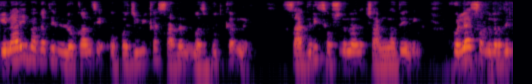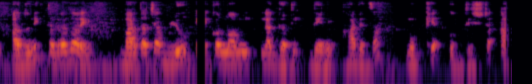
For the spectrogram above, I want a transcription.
किनारी भागातील लोकांचे उपजीविका साधन मजबूत करणे सागरी संशोधनाला चालना देणे खुल्या समुद्रातील आधुनिक तंत्राद्वारे भारताच्या ब्ल्यू इकॉनॉमीला गती देणे हा त्याचा मुख्य उद्दिष्ट आहे.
